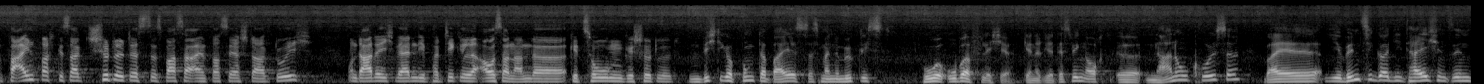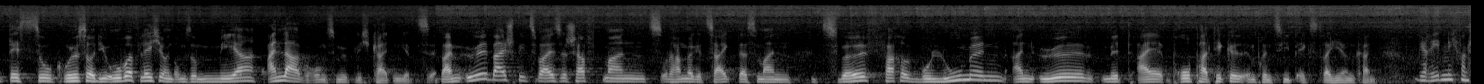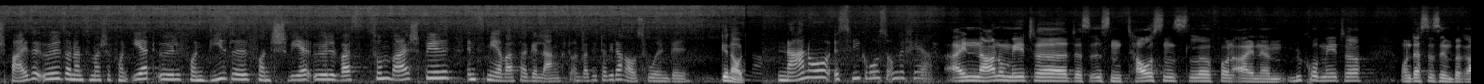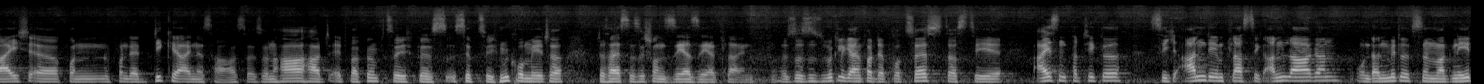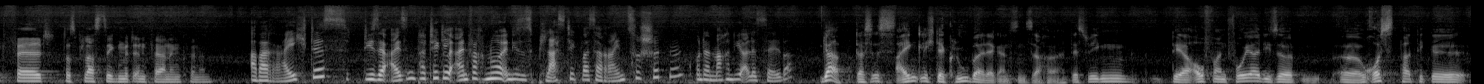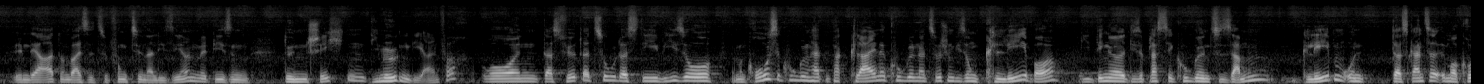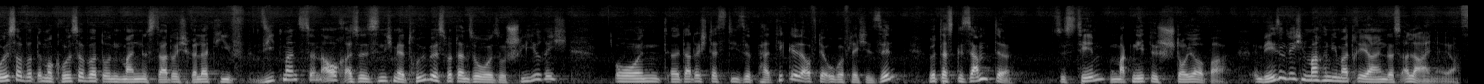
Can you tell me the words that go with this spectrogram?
vereinfacht gesagt, schüttelt es das Wasser einfach sehr stark durch und dadurch werden die Partikel auseinandergezogen, geschüttelt. Ein wichtiger Punkt dabei ist, dass man eine möglichst hohe Oberfläche generiert. Deswegen auch äh, Nanogröße, weil je winziger die Teilchen sind, desto größer die Oberfläche und umso mehr Anlagerungsmöglichkeiten gibt es. Beim Öl beispielsweise schafft man es, oder haben wir gezeigt, dass man zwölffache Volumen an Öl mit pro Partikel im Prinzip extrahieren kann wir reden nicht von Speiseöl, sondern zum Beispiel von Erdöl, von Diesel, von Schweröl, was zum Beispiel ins Meerwasser gelangt und was ich da wieder rausholen will. Genau. Nano ist wie groß ungefähr? Ein Nanometer, das ist ein Tausendstel von einem Mikrometer. und das ist im Bereich äh, von, von der Dicke eines Haars. Also ein Haar hat etwa 50 bis 70 Mikrometer, das heißt, das ist schon sehr, sehr klein. Also es ist wirklich einfach der Prozess, dass die Eisenpartikel sich an dem Plastik anlagern und dann mittels einem Magnetfeld das Plastik mit entfernen können. Aber reicht es, diese Eisenpartikel einfach nur in dieses Plastikwasser reinzuschütten und dann machen die alles selber? Ja, das ist eigentlich der Clou bei der ganzen Sache. Deswegen der Aufwand vorher, diese äh, Rostpartikel in der Art und Weise zu funktionalisieren mit diesen dünnen Schichten, die mögen die einfach. Und das führt dazu, dass die wie so, wenn man große Kugeln hat, ein paar kleine Kugeln dazwischen, wie so ein Kleber, die Dinge, diese Plastikkugeln zusammenkleben und das Ganze immer größer wird, immer größer wird und man ist dadurch relativ, sieht man es dann auch, also es ist nicht mehr trübe, es wird dann so, so schlierig und äh, dadurch, dass diese Partikel auf der Oberfläche sind, wird das gesamte System magnetisch steuerbar. Im Wesentlichen machen die Materialien das alleine, ja.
